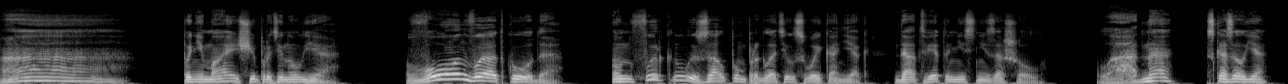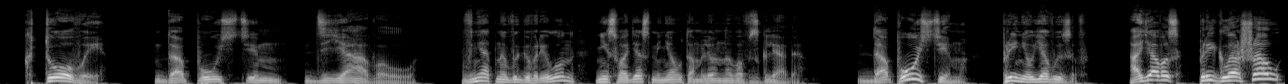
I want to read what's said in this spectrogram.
а, -а, -а Понимающе протянул я. «Вон вы откуда!» Он фыркнул и залпом проглотил свой коньяк. До ответа не снизошел. «Ладно», — сказал я. «Кто вы?» «Допустим, «Дьявол!» — внятно выговорил он, не сводя с меня утомленного взгляда. «Допустим!» — принял я вызов. «А я вас приглашал?»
